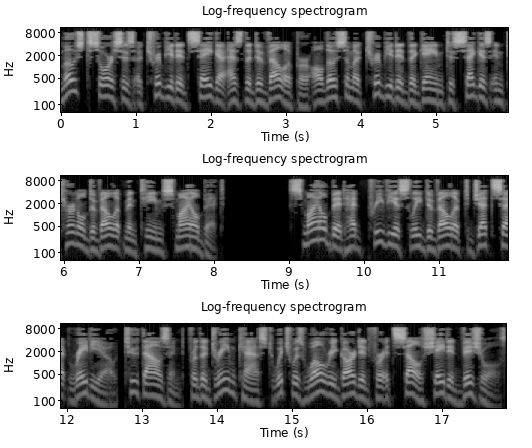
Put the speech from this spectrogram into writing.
Most sources attributed Sega as the developer although some attributed the game to Sega's internal development team Smilebit. Smilebit had previously developed Jet Set Radio 2000 for the Dreamcast which was well regarded for its cel-shaded visuals.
